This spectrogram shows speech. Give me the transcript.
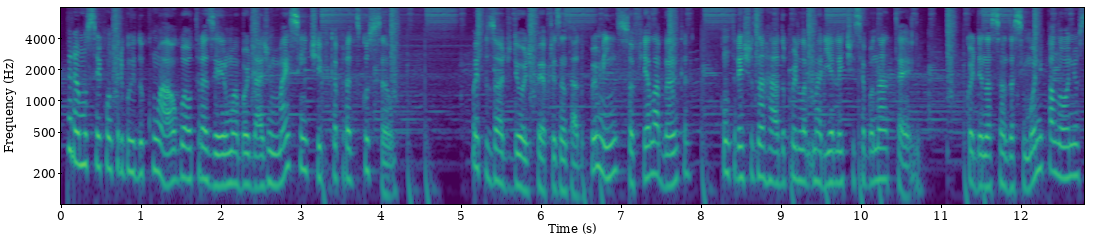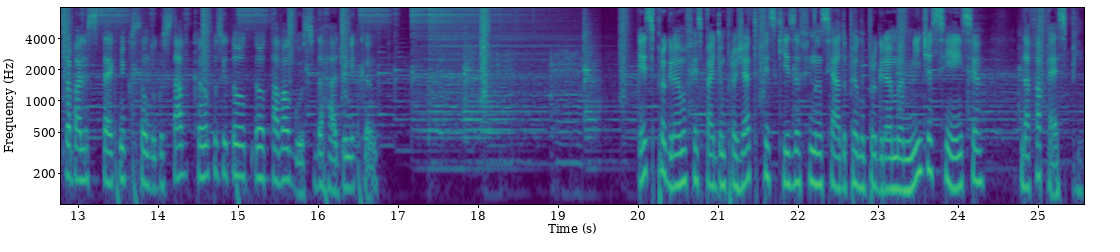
Esperamos ter contribuído com algo ao trazer uma abordagem mais científica para a discussão. O episódio de hoje foi apresentado por mim, Sofia Labanca, com trechos narrados por Maria Letícia Bonatelli. Coordenação da Simone Paloni, os trabalhos técnicos são do Gustavo Campos e do Otávio Augusto, da Rádio Unicamp. Esse programa fez parte de um projeto de pesquisa financiado pelo programa Mídia Ciência da FAPESP.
